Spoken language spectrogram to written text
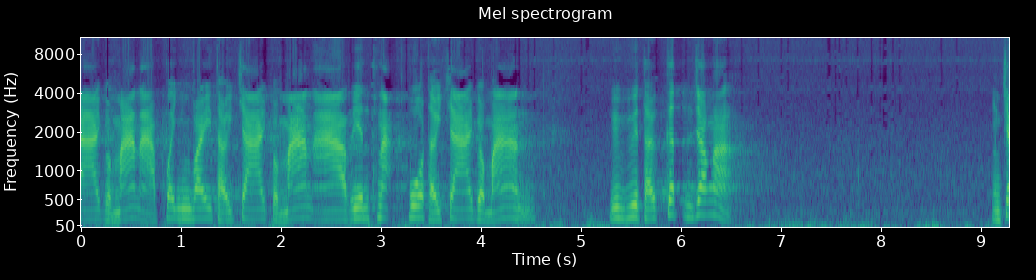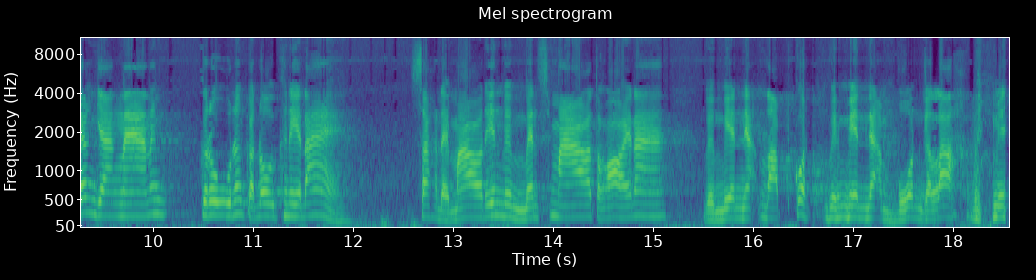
ចាយប្រមាណអាពេញវ័យត្រូវចាយប្រមាណអារៀនថ្នាក់ខ្ពស់ត្រូវចាយប្រមាណវាវាត្រូវគិតអញ្ចឹងអញ្ចឹងយ៉ាងណាហ្នឹងគ្រូហ្នឹងក៏ដូចគ្នាដែរសិស្សដែលមករៀនវាមិនមែនស្មើទាំងអស់ឯណាវាមានអ្នក10គត់វាមានអ្នក9កន្លះវាមាន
